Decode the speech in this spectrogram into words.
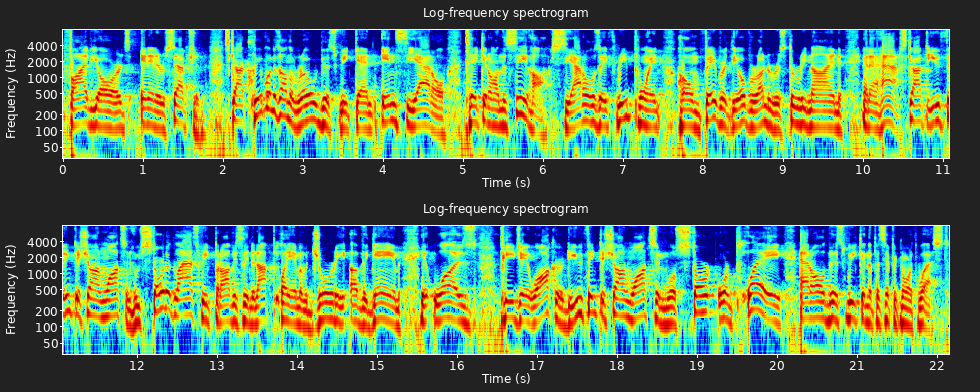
five yards, and interception. Scott, Cleveland is on the road this weekend weekend in Seattle, taking on the Seahawks. Seattle is a three point home favorite. The over under is 39 and a half. Scott, do you think Deshaun Watson, who started last week but obviously did not play him a majority of the game, it was PJ Walker. Do you think Deshaun Watson will start or play at all this week in the Pacific Northwest?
